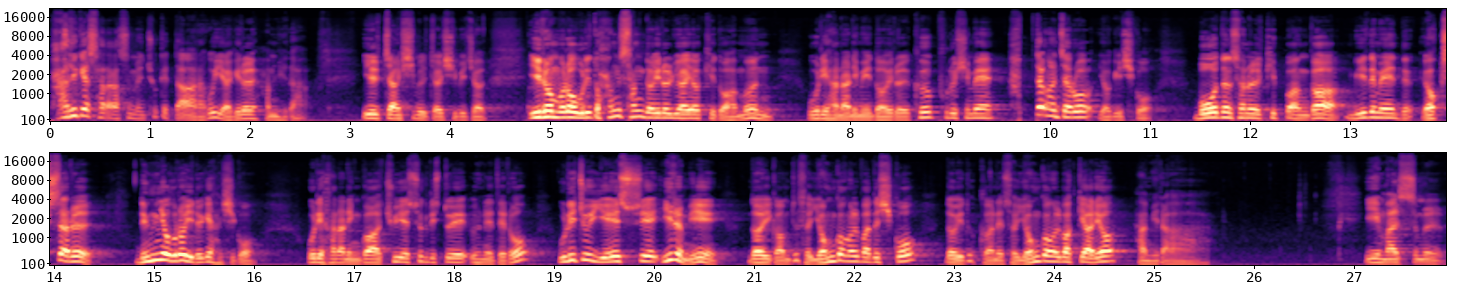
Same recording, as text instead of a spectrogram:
바르게 살아갔으면 좋겠다라고 이야기를 합니다. 1장 11절 12절 이러므로 우리도 항상 너희를 위하여 기도함은 우리 하나님이 너희를 그 부르심에 합당한 자로 여기시고 모든 선을 기뻐함과 믿음의 역사를 능력으로 이루게 하시고 우리 하나님과 주 예수 그리스도의 은혜대로 우리 주 예수의 이름이 너희 가운데서 영광을 받으시고 너희도 그 안에서 영광을 받게 하려 함이라. 이 말씀을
